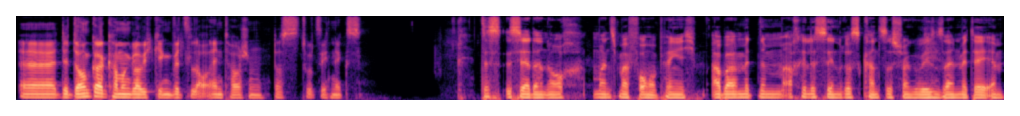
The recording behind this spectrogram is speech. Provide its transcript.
Äh, den Donker kann man, glaube ich, gegen Witzel auch eintauschen. Das tut sich nichts. Das ist ja dann auch manchmal formabhängig. Aber mit einem Achillessehnenriss kann es das schon gewesen sein mit der EM.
